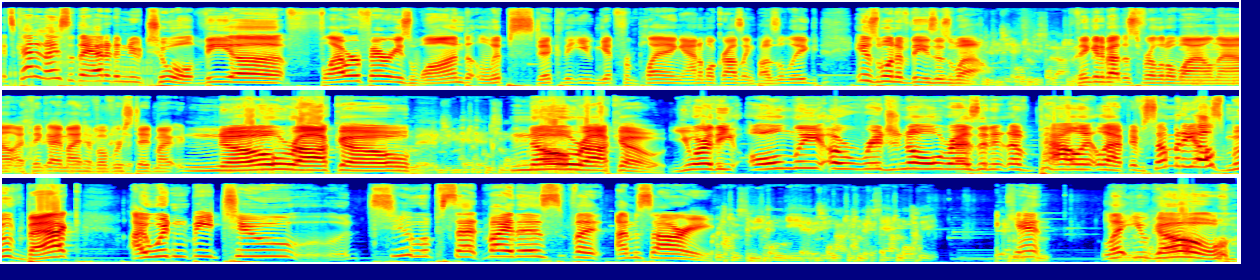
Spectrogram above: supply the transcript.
it's kind of nice that they added a new tool. The uh, Flower Fairy's Wand lipstick that you can get from playing Animal Crossing Puzzle League is one of these as well. Thinking about this for a little while now, I think I might have overstayed my- No, Rocco! No, Rocco! You are the only original resident of Pallet left. If somebody else moved back, I wouldn't be too too upset by this, but I'm sorry. I can't let you go.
